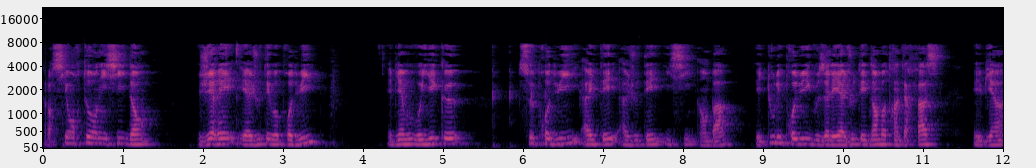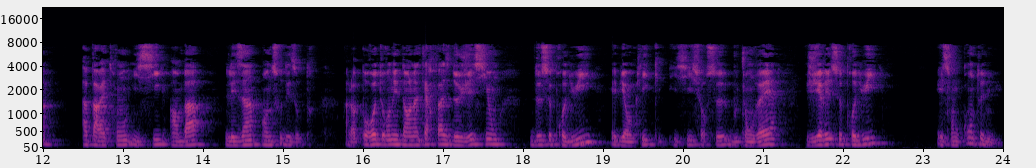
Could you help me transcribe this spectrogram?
Alors si on retourne ici dans Gérer et ajouter vos produits, eh bien vous voyez que ce produit a été ajouté ici en bas et tous les produits que vous allez ajouter dans votre interface eh apparaîtront ici en bas les uns en dessous des autres. Alors pour retourner dans l'interface de gestion de ce produit, eh bien on clique ici sur ce bouton vert, gérer ce produit et son contenu.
